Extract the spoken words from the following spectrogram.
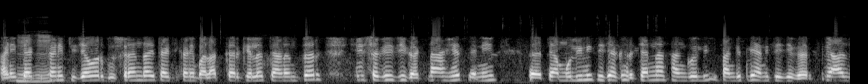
आणि त्या ठिकाणी तिच्यावर दुसऱ्यांदा त्या ठिकाणी बलात्कार केलं. त्यानंतर ही सगळी जी घटना आहे त्यांनी त्या मुलीने तिच्या घरच्यांना सांगवली सांगितली आणि तिचे घरचे आज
